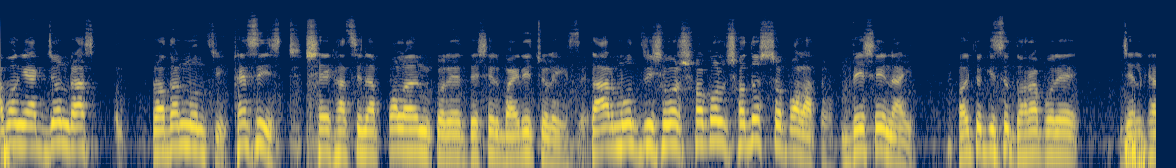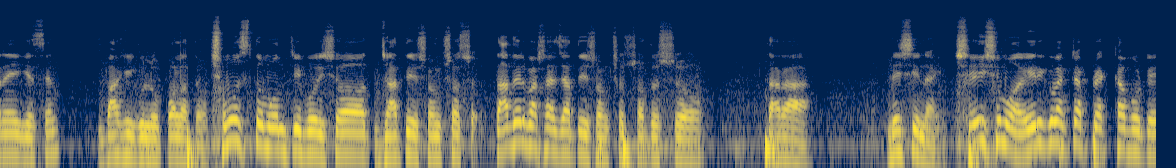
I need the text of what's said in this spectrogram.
এবং একজন রাষ্ট্র প্রধানমন্ত্রী, ফ্যাসিস্ট শেখ হাসিনা পলায়ন করে দেশের বাইরে চলে গেছে। তার মন্ত্রিসভার সকল সদস্য পলাতক, দেশে নাই। হয়তো কিছু ধরা পড়ে জেলখানায় গেছেন, বাকিগুলো পলাতক। সমস্ত মন্ত্রী পরিষদ জাতীয় সংসদ তাদের বাসায় জাতীয় সংসদ সদস্য, তারা বেশি নাই। সেই সময় এরকম একটা প্রেক্ষাপটে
